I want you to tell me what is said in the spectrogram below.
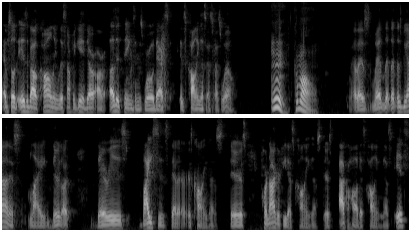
episode is about calling, let's not forget there are other things in this world that's is calling us as, as well. mm, come on. Let's let, let, let us be honest. Like there are there is vices that are is calling us. There's pornography that's calling us. There's alcohol that's calling us. It's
